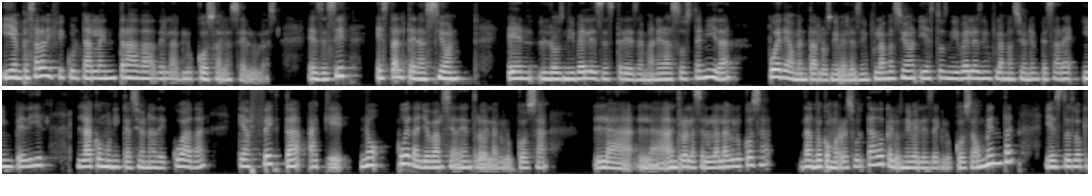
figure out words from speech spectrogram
y empezar a dificultar la entrada de la glucosa a las células. Es decir, esta alteración en los niveles de estrés de manera sostenida puede aumentar los niveles de inflamación y estos niveles de inflamación empezar a impedir la comunicación adecuada que afecta a que no pueda llevarse adentro de la glucosa, la, la, dentro de la célula la glucosa, dando como resultado que los niveles de glucosa aumentan y esto es lo que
